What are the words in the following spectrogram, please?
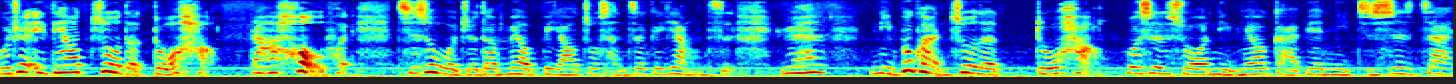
我觉得一定要做得多好，让他后悔。其实我觉得没有必要做成这个样子，因为你不管做得多好，或是说你没有改变，你只是在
